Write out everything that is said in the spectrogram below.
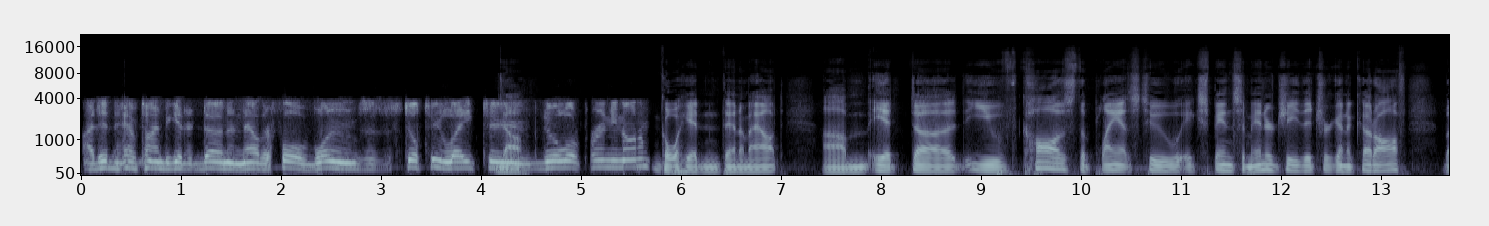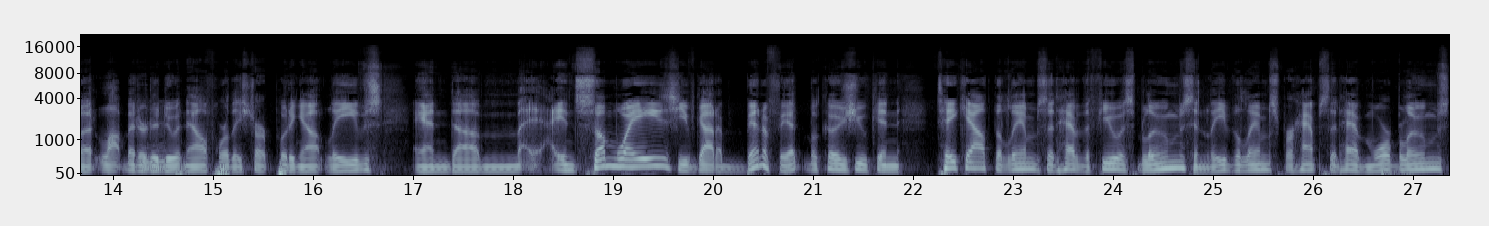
I didn't have time to get it done, and now they're full of blooms. Is it still too late to No. do a little pruning on them? Go ahead and thin them out. Um, it uh, you've caused the plants to expend some energy that you're going to cut off, but a lot better to do it now before they start putting out leaves. And um, in some ways, you've got a benefit because you can take out the limbs that have the fewest blooms and leave the limbs perhaps that have more blooms.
